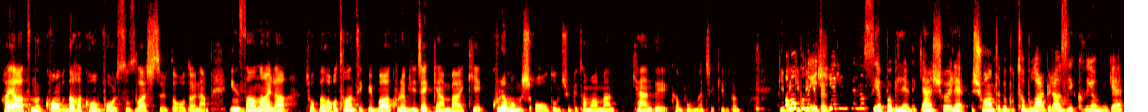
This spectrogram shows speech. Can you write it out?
hayatını kom- daha konforsuzlaştırdı o dönem. İnsanlarla çok daha otantik bir bağ kurabilecekken belki kuramamış oldun. Çünkü tamamen kendi kabuğuna çekildin. Gibi, Ama gibi, bunu gibi. iş yerinde nasıl yapabilirdik? Yani şöyle şu an tabii bu tabular biraz yıkılıyor Müge.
